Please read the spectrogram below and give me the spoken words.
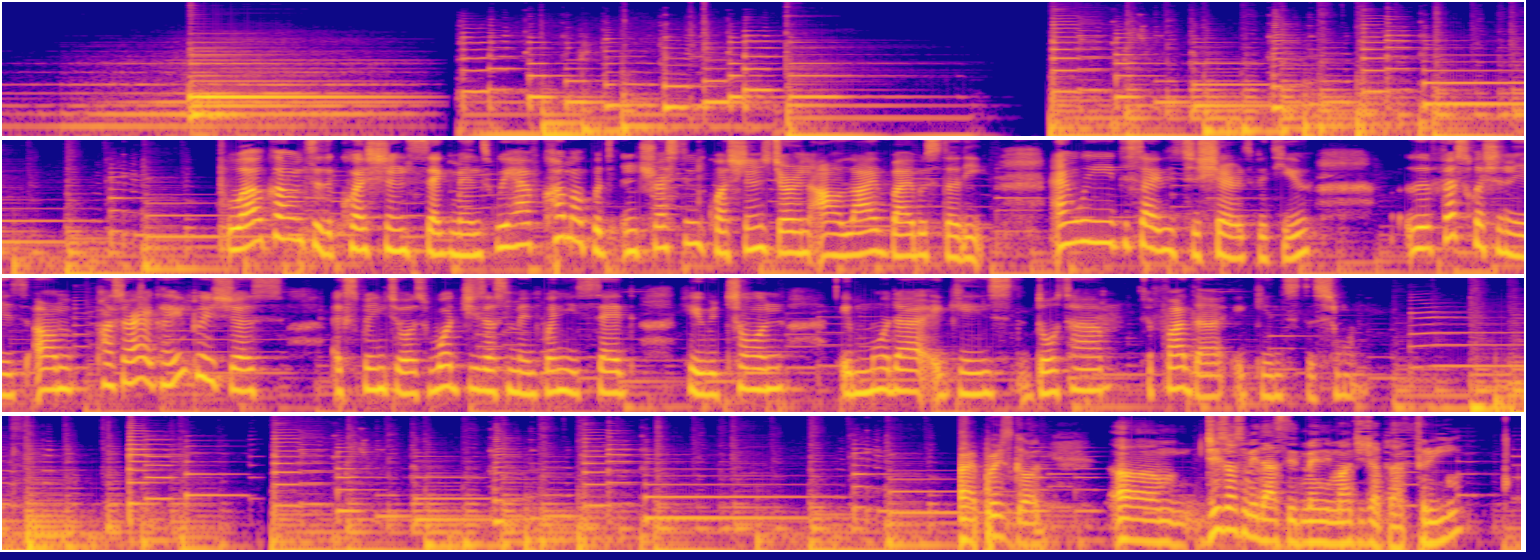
Welcome to the question segment. We have come up with interesting questions during our live Bible study and we decided to share it with you. The first question is, um, Pastor Aya, can you please just explain to us what Jesus meant when he said he turn a mother against the daughter, a father against the son? All right, praise God. Um, Jesus made that statement in Matthew chapter 3,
